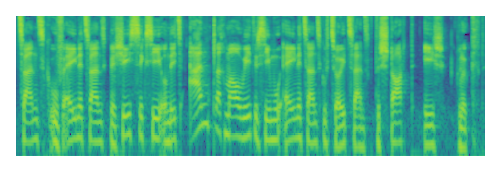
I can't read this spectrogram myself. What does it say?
20 auf 21 beschissen gewesen und jetzt endlich mal wieder Simu 21 auf 22. Der Start ist glückt.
